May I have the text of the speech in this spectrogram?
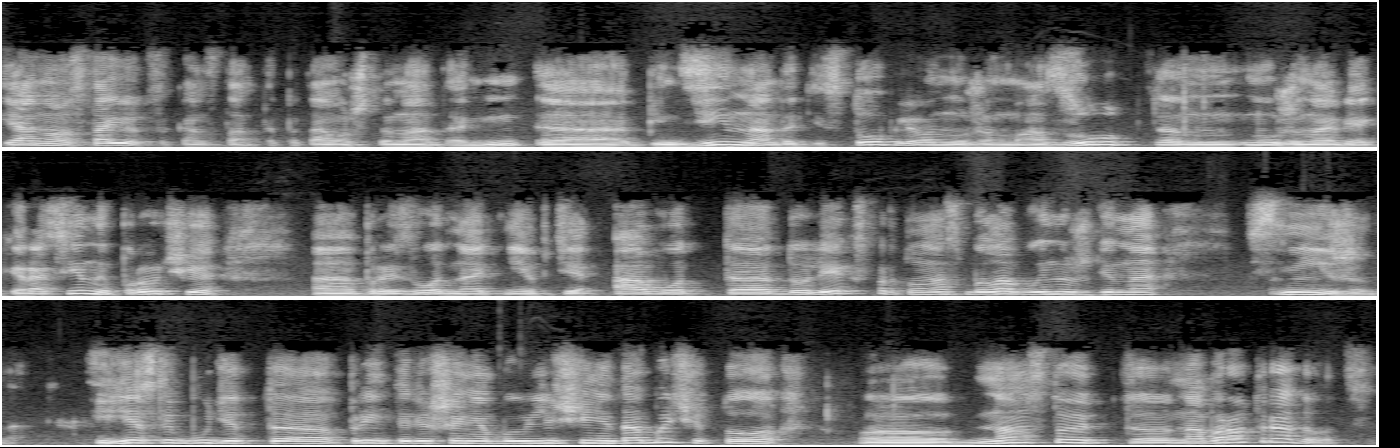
и оно остается константой, потому что надо э, бензин, надо дистопливо, нужен мазут, э, нужен авиакеросин и прочие э, производные от нефти. А вот доля экспорта у нас была вынуждена снижена. И если будет принято решение об увеличении добычи, то нам стоит наоборот радоваться.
